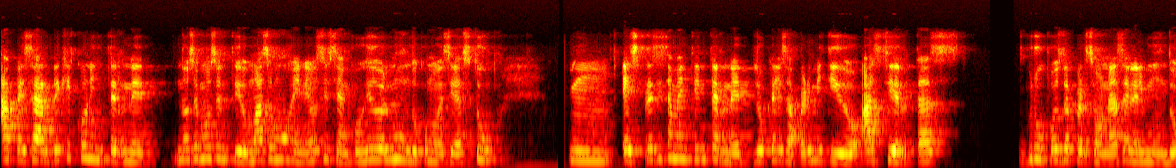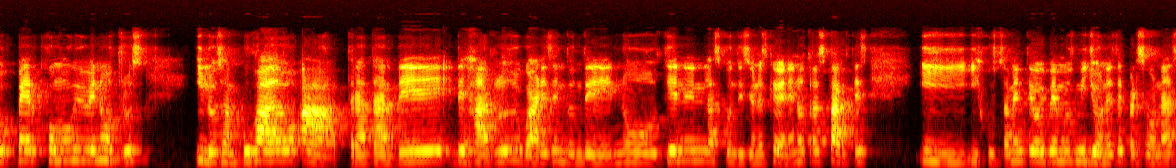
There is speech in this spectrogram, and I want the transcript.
a pesar de que con Internet nos hemos sentido más homogéneos y se han cogido el mundo, como decías tú, mm, es precisamente Internet lo que les ha permitido a ciertas grupos de personas en el mundo ver cómo viven otros y los ha empujado a tratar de dejar los lugares en donde no tienen las condiciones que ven en otras partes y, justamente hoy vemos millones de personas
